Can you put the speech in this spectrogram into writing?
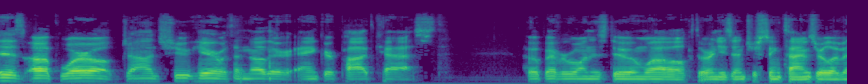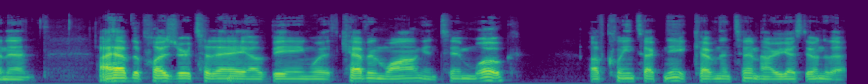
is up, world? John Shoot here with another Anchor podcast. Hope everyone is doing well during these interesting times we're living in. I have the pleasure today of being with Kevin Wong and Tim Woke of Clean Technique. Kevin and Tim, how are you guys doing today?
